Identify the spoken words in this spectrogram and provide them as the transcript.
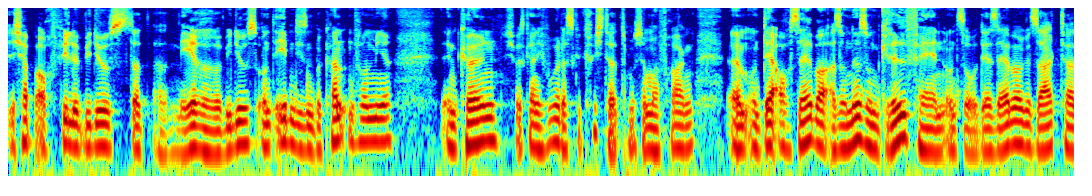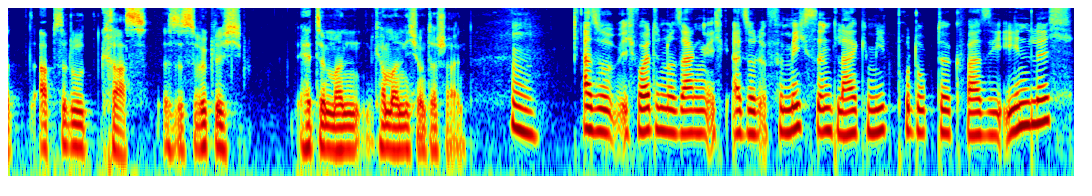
Ich habe auch viele Videos, also mehrere Videos und eben diesen Bekannten von mir in Köln, ich weiß gar nicht, wo er das gekriegt hat, muss ich ja mal fragen. Ähm, und der auch selber, also ne, so ein Grillfan und so, der selber gesagt hat, absolut krass. Es ist wirklich, hätte man, kann man nicht unterscheiden. Hm. Also ich wollte nur sagen, ich, also für mich sind Like Meat Produkte quasi ähnlich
